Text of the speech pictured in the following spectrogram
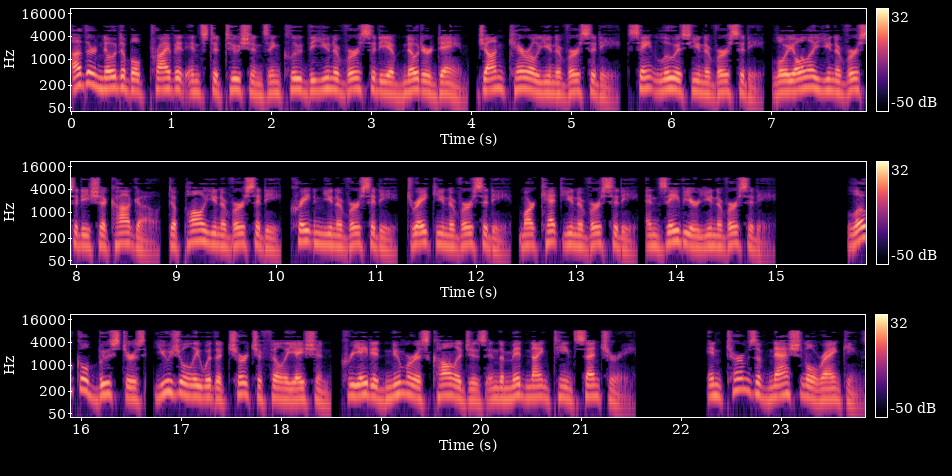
Other notable private institutions include the University of Notre Dame, John Carroll University, St. Louis University, Loyola University Chicago, DePaul University, Creighton University, Drake University, Marquette University, and Xavier University. Local boosters, usually with a church affiliation, created numerous colleges in the mid-19th century. In terms of national rankings,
